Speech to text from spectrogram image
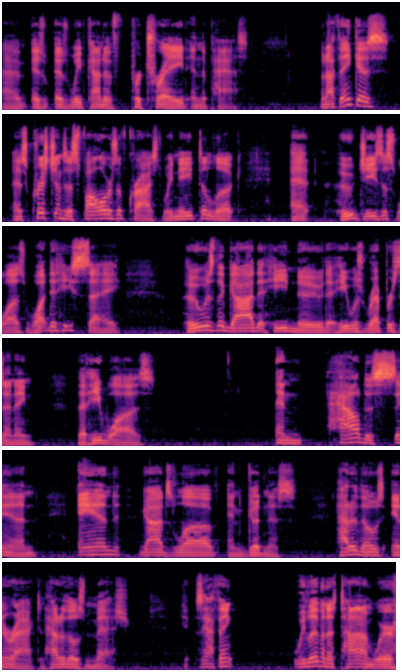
uh, as, as we've kind of portrayed in the past. But I think as, as Christians, as followers of Christ, we need to look at who Jesus was, what did he say, who was the God that he knew that he was representing, that he was, and how does sin and God's love and goodness, how do those interact and how do those mesh? See, I think we live in a time where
